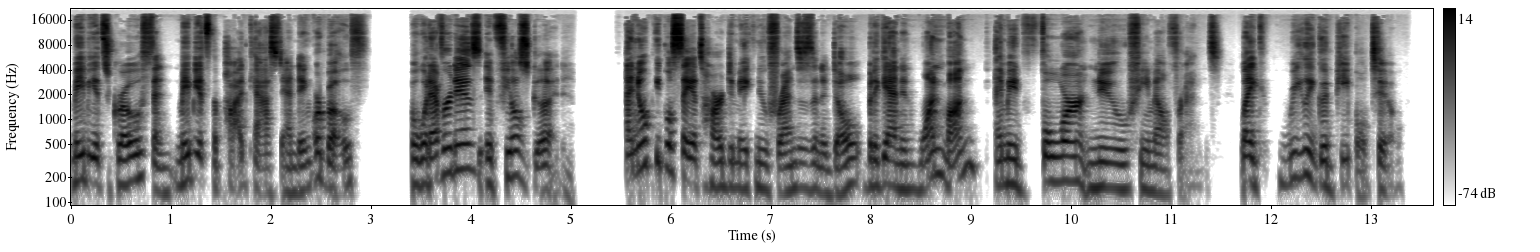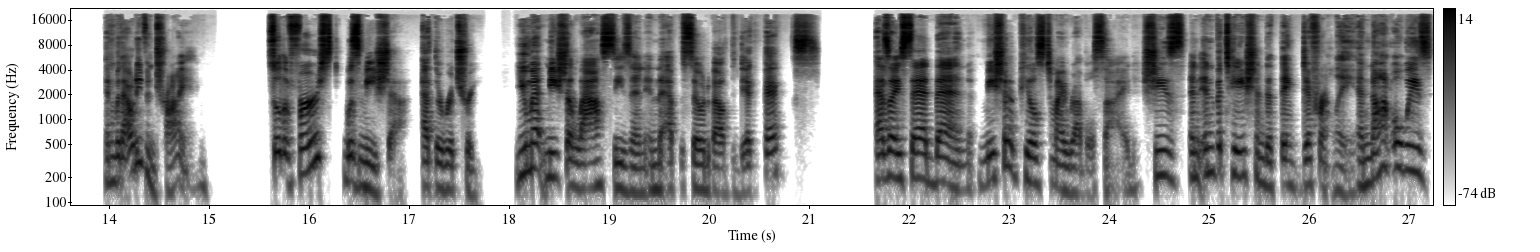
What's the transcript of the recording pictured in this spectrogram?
Maybe it's growth and maybe it's the podcast ending or both. But whatever it is, it feels good. I know people say it's hard to make new friends as an adult, but again, in one month, I made four new female friends, like really good people too, and without even trying. So the first was Misha at the retreat. You met Misha last season in the episode about the dick pics. As I said then, Misha appeals to my rebel side. She's an invitation to think differently and not always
